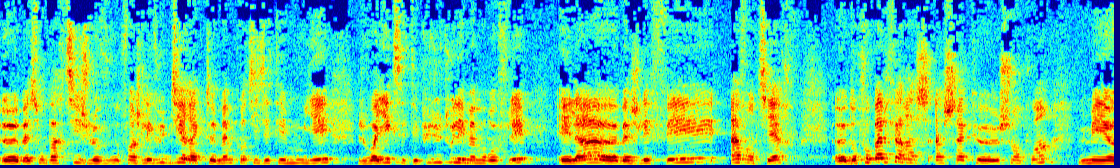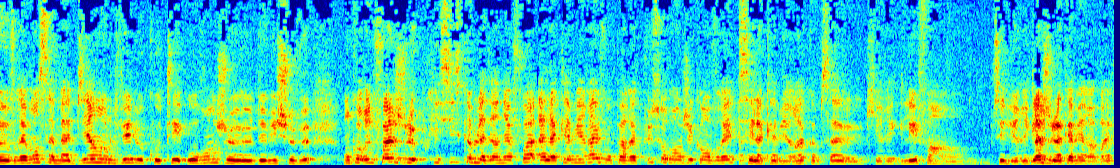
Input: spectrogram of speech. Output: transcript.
euh, bah, sont partis. Je le, enfin je l'ai vu direct, même quand ils étaient mouillés, je voyais que c'était plus du tout les mêmes reflets. Et là, bah, je l'ai fait avant-hier. Euh, donc faut pas le faire à, chaque euh, shampoing, mais euh, vraiment ça m'a bien enlevé le côté orange de mes cheveux. Encore une fois, je le précise comme la dernière fois, à la caméra ils vont paraître plus orangés qu'en vrai. C'est la caméra comme ça qui est réglée, enfin c'est les réglages de la caméra, bref.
